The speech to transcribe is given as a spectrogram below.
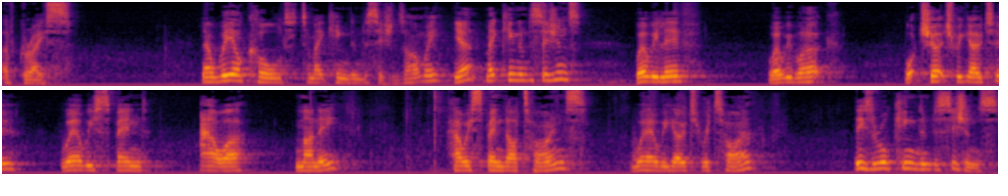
of grace. Now, we are called to make kingdom decisions, aren't we? Yeah? Make kingdom decisions? Where we live, where we work, what church we go to, where we spend our money, how we spend our times, where we go to retire. These are all kingdom decisions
